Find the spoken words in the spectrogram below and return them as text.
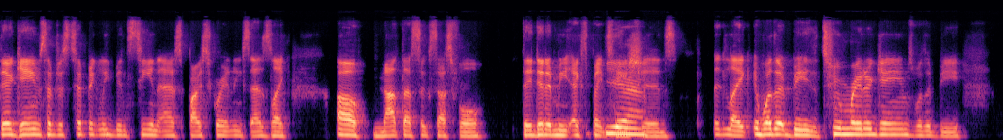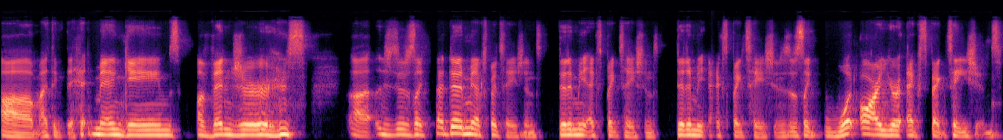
their games have just typically been seen as by Square Enix as like, oh, not that successful. They didn't meet expectations. Like whether it be the Tomb Raider games, whether it be um, I think the Hitman games, Avengers, uh, just like that didn't meet expectations, didn't meet expectations, didn't meet expectations. It's like, what are your expectations?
